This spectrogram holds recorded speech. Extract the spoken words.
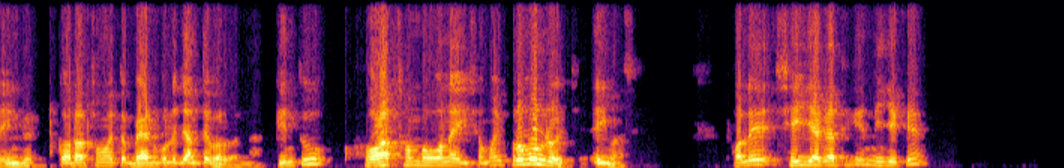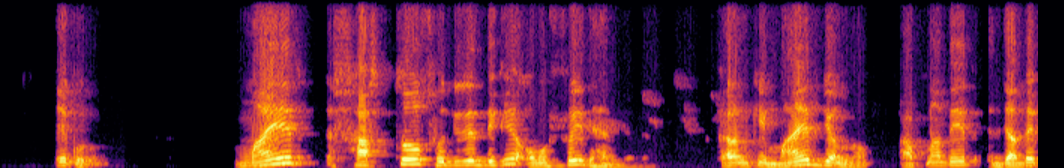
ইনভেস্ট করার সময় তো ব্যাড বলে জানতে পারবেন না। কিন্তু হওয়ার সম্ভাবনা এই সময় প্রবল রয়েছে এই মাসে। ফলে সেই জায়গা থেকে নিজেকে এ করুন। মায়ের স্বাস্থ্য শরীরের দিকে অবশ্যই ধ্যান দেবেন। কারণ কি মায়ের জন্য আপনাদের যাদের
